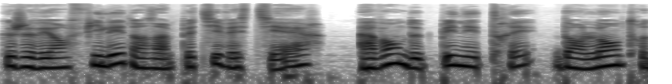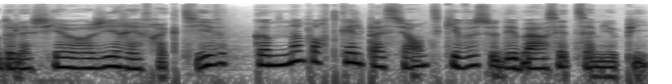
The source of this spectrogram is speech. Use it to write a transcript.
que je vais enfiler dans un petit vestiaire avant de pénétrer dans l'antre de la chirurgie réfractive comme n'importe quelle patiente qui veut se débarrasser de sa myopie.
